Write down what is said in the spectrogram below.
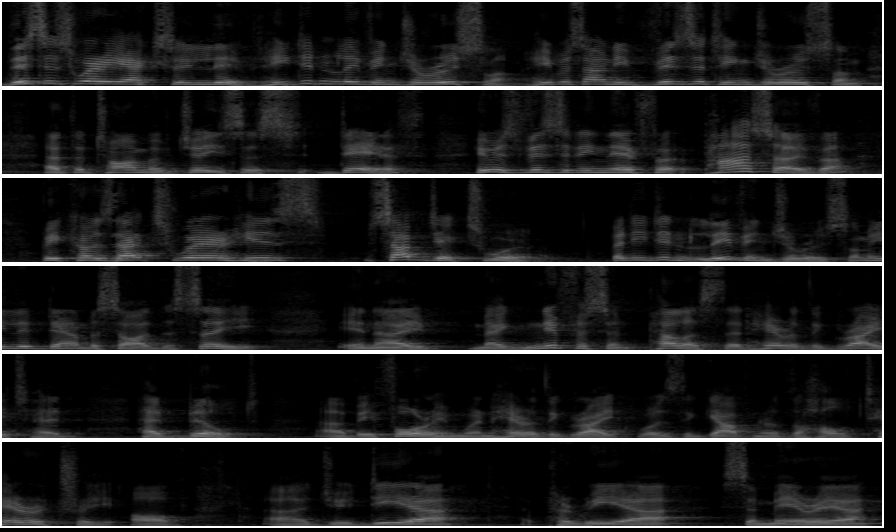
This is where he actually lived. He didn't live in Jerusalem. He was only visiting Jerusalem at the time of Jesus' death. He was visiting there for Passover because that's where his subjects were. But he didn't live in Jerusalem. He lived down beside the sea in a magnificent palace that Herod the Great had, had built uh, before him when Herod the Great was the governor of the whole territory of uh, Judea, Perea, Samaria,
